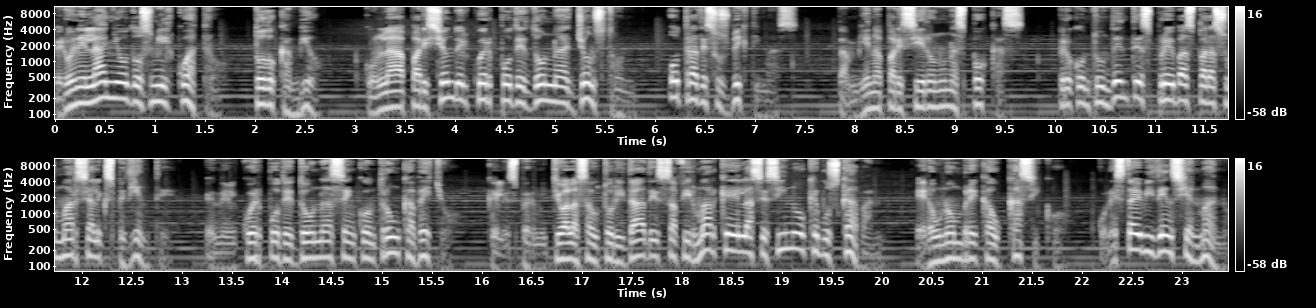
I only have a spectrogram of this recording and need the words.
Pero en el año 2004 todo cambió, con la aparición del cuerpo de Donna Johnston, otra de sus víctimas. También aparecieron unas pocas, pero contundentes pruebas para sumarse al expediente. En el cuerpo de Donna se encontró un cabello que les permitió a las autoridades afirmar que el asesino que buscaban era un hombre caucásico. Con esta evidencia en mano,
